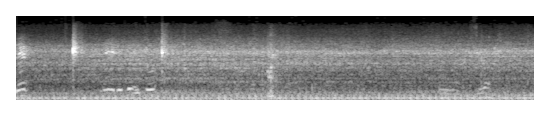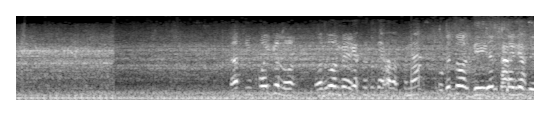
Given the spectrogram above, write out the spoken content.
দেখ। তো, তো। নাতি কই গেল? ও ধরবে গেছে তো দেখা যাচ্ছে না। ওকে দেখ কোথায় গেছে।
